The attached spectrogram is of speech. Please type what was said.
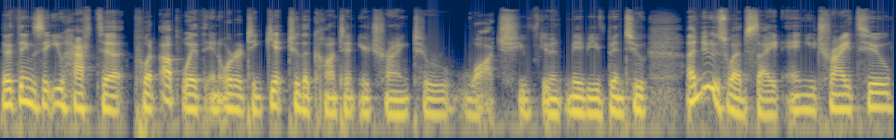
They're things that you have to put up with in order to get to the content you're trying to watch. You've given, maybe you've been to a news website and you try to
